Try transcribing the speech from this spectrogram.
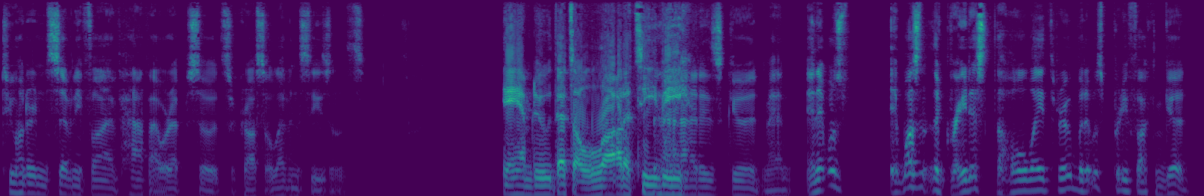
275 half-hour episodes across 11 seasons. Damn, dude, that's a lot of TV. That is good, man. And it was it wasn't the greatest the whole way through, but it was pretty fucking good.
